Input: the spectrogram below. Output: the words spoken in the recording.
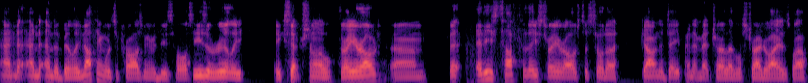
and, and, and ability, nothing would surprise me with this horse. He's a really exceptional three year old. Um, but it is tough for these three year olds to sort of go in the deep end at metro level straight away as well.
